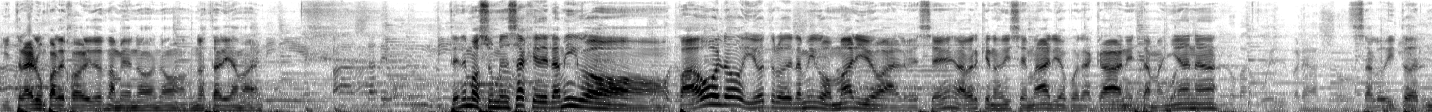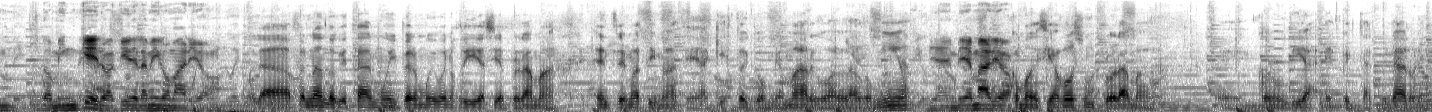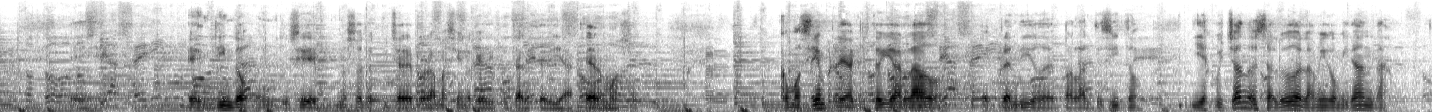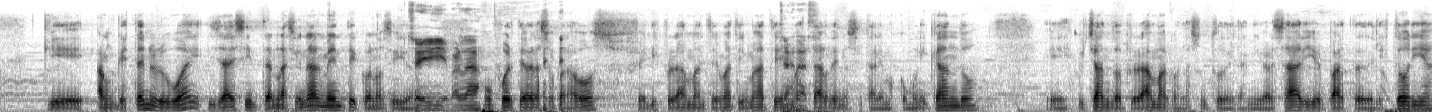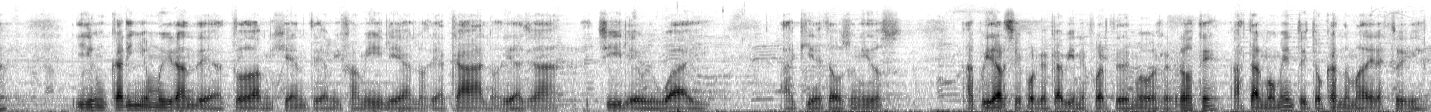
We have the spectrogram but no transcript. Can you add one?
Y traer un par de jugadores también no, no, no estaría mal. Tenemos un mensaje del amigo Paolo y otro del amigo Mario Alves. ¿eh? A ver qué nos dice Mario por acá en esta mañana. Saludito del dominguero aquí del amigo Mario. Hola Fernando, ¿qué tal? Muy pero muy buenos días y el programa Entre Mate y Mate. Aquí estoy con mi amargo al lado mío. Bien, bien Mario. Como decías vos, un programa con un día espectacular. ¿eh? es lindo inclusive no solo escuchar el programa, sino que disfrutar este día hermoso. Como siempre, aquí estoy al lado, prendido del parlantecito, y escuchando el saludo del amigo Miranda, que aunque está en Uruguay, ya es internacionalmente conocido. Sí, verdad. Un fuerte abrazo para vos, feliz programa entre mate y mate, más tarde nos estaremos comunicando, eh, escuchando el programa con el asunto del aniversario y parte de la historia y un cariño muy grande a toda mi gente, a mi familia, los de acá, los de allá, de Chile, Uruguay, aquí en Estados Unidos. A cuidarse porque acá viene fuerte de nuevo el rebrote. Hasta el momento y tocando madera estoy bien.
